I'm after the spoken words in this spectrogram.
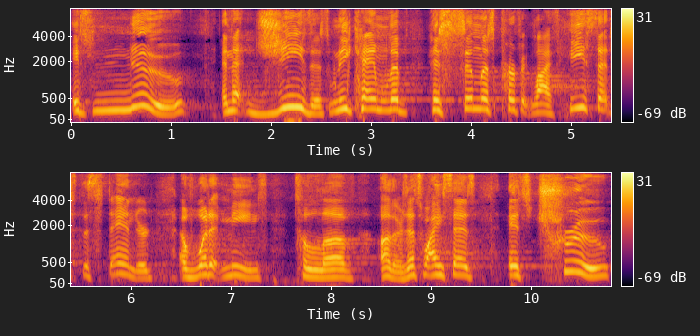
it's new and that Jesus, when he came lived his sinless, perfect life, he sets the standard of what it means to love others. That's why he says it's true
